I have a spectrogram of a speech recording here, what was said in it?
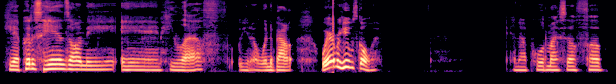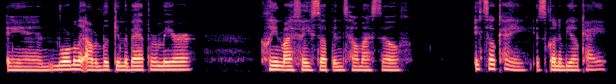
he had put his hands on me and he left, you know, went about wherever he was going. And I pulled myself up, and normally I would look in the bathroom mirror clean my face up and tell myself, it's okay. It's going to be okay.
